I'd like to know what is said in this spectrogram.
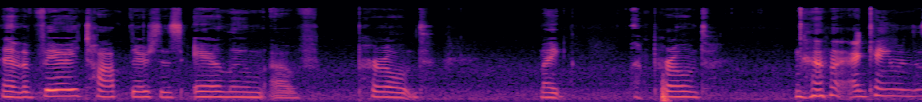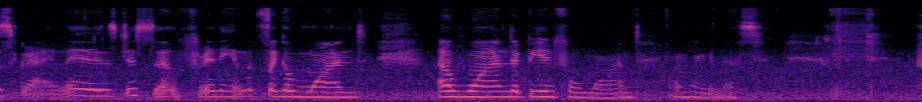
And at the very top there's this heirloom of pearled like pearled I can't even describe it. It's just so pretty. It looks like a wand. A wand a beautiful wand. Oh my goodness.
